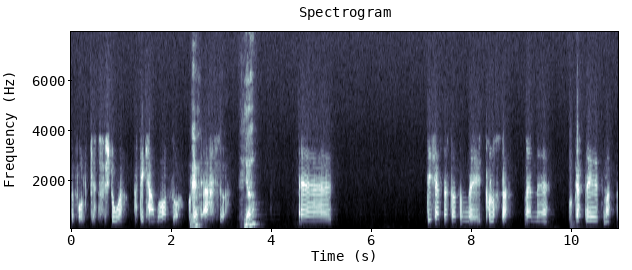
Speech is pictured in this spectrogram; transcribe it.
för folk att förstå att det kan vara så och Ja. att det är så. Ja. Eh, det känns nästan som på låtsas. Men, eh, och att det är som att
